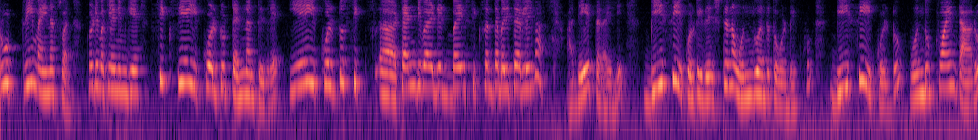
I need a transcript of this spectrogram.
root three minus one ನೋಡಿ ಮಕ್ಕಳೇ, ನಿಮಗೆ six A equal to ten ಅಂತಿದ್ರೆ A equal to six ten divided by six ಅಂತ ಬರಿತಾ ಇರಲಿಲ್ವಾ? ಅದೇ ಥರ ಇಲ್ಲಿ ಬಿ ಸಿ ಈಕ್ವಲ್ ಟು ಇದೆ ಎಷ್ಟನ್ನ? ಒಂದು ಅಂತ ತಗೊಳ್ಬೇಕು. ಬಿ ಸಿ ಈಕ್ವಲ್ ಟು ಒಂದು ಪಾಯಿಂಟ್ ಆರು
